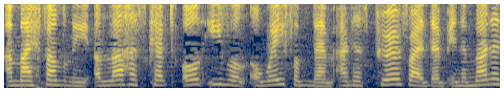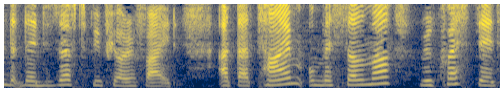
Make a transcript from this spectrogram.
and my family. Allah has kept all evil away from them and has purified them in a manner that they deserve to be purified. At that time, Umm Salma requested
